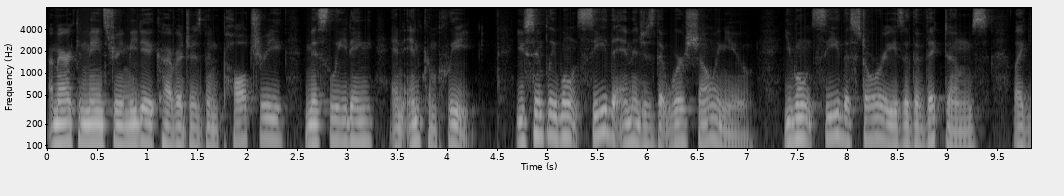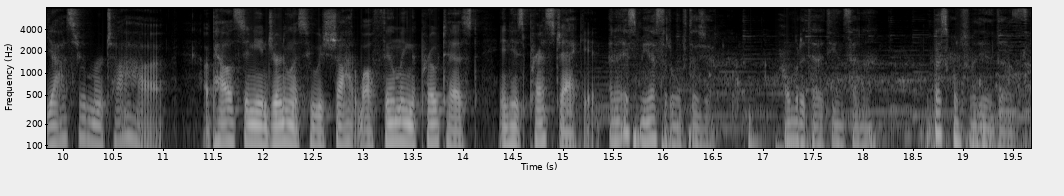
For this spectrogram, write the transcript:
American mainstream media coverage has been paltry, misleading, and incomplete. You simply won't see the images that we're showing you. You won't see the stories of the victims like Yasser Murtaja, a Palestinian journalist who was shot while filming the protest in his press jacket. أنا اسمي ياسر مرتجع عمري 30 سنة. بسكن في مدينة غزة.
